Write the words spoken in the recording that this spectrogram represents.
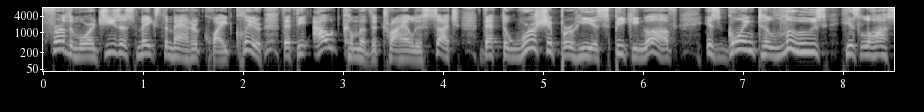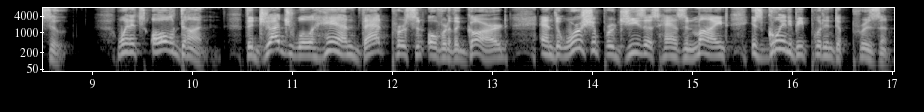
Furthermore, Jesus makes the matter quite clear that the outcome of the trial is such that the worshiper he is speaking of is going to lose his lawsuit. When it's all done, the judge will hand that person over to the guard, and the worshiper Jesus has in mind is going to be put into prison.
